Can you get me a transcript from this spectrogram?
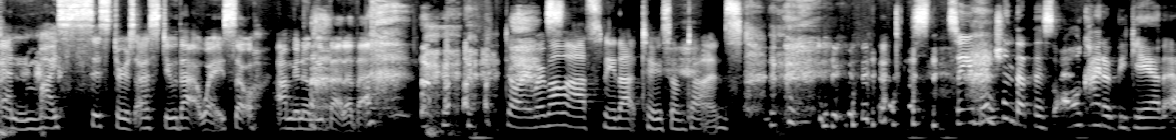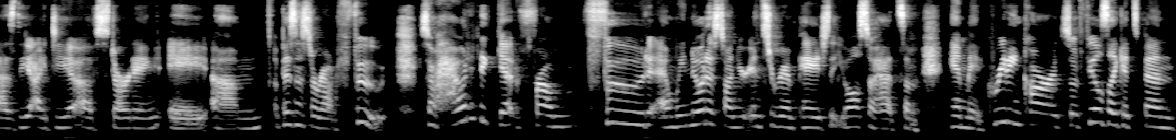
And my sisters are still that way. So I'm going to leave that at that. Don't worry, my mom asks me that too sometimes. so you mentioned that this all kind of began as the idea of starting a, um, a business around food. So how did it get from food? And we noticed on your Instagram page that you also had some handmade greeting cards. So it feels like it's been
